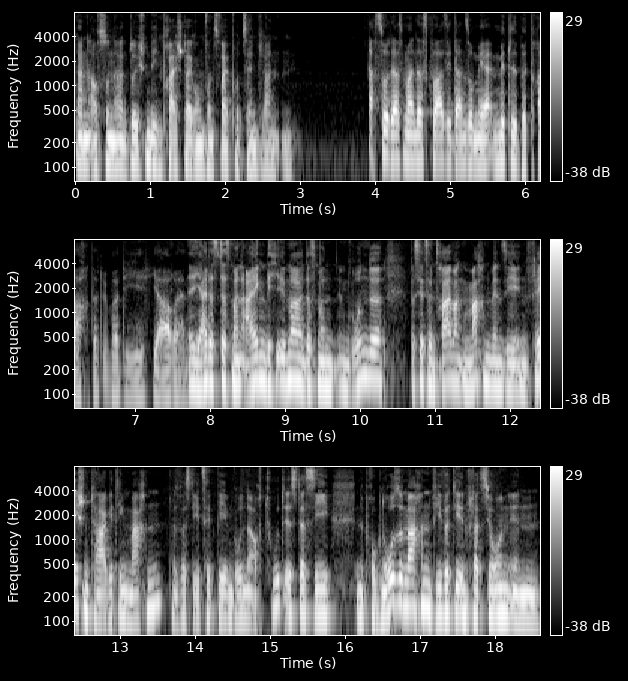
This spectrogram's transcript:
dann auf so einer durchschnittlichen Preissteigerung von zwei Prozent landen. Ach so, dass man das quasi dann so mehr im Mittel betrachtet über die Jahre hin. Ja, dass, dass man eigentlich immer, dass man im Grunde, was jetzt Zentralbanken machen, wenn sie Inflation Targeting machen, also was die EZB im Grunde auch tut, ist, dass sie eine Prognose machen, wie wird die Inflation in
